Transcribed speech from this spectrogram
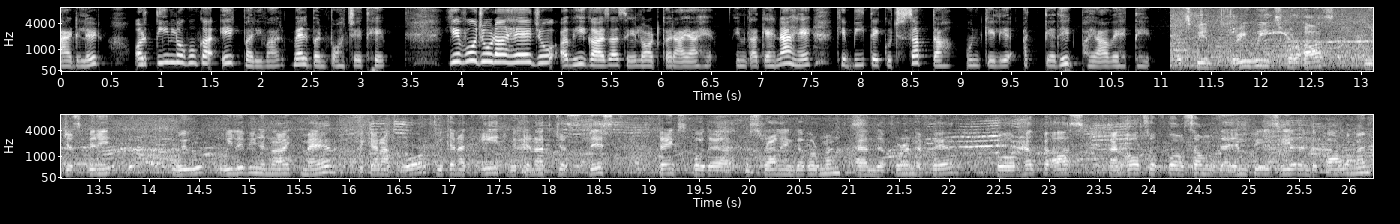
एडलेड और तीन लोगों का एक परिवार मेलबर्न पहुँचे थे ये वो जोड़ा है जो अभी गाजा से लौट कर आया है इनका कहना है कि बीते कुछ सप्ताह उनके लिए अत्यधिक भयावह थे It's been three weeks for us. We just been we we a nightmare. We cannot work. We cannot eat. We cannot just this. Thanks for the Australian government and the Foreign Affairs for helping us and also for some of the MPs here in the parliament.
